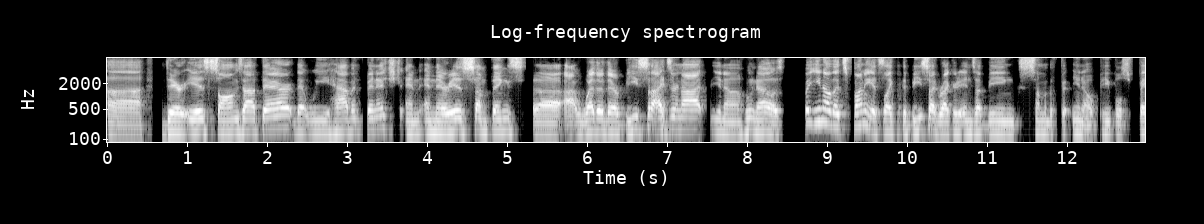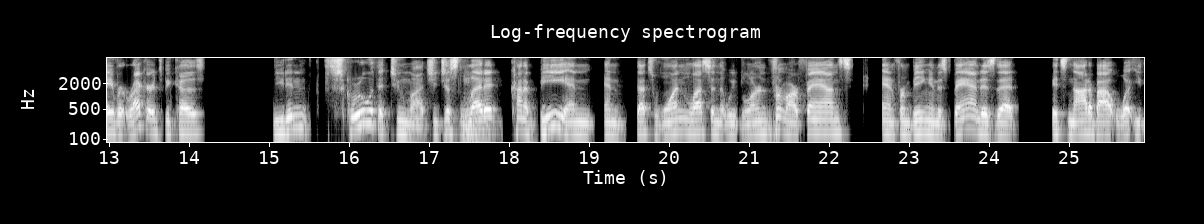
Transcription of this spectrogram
uh there is songs out there that we haven't finished and and there is some things uh whether they're b-sides or not you know who knows but you know that's funny it's like the b-side record ends up being some of the you know people's favorite records because you didn't screw with it too much you just let Mhm. it kind of be and and that's one lesson that we've learned from our fans and from being in this band is that it's not about what you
